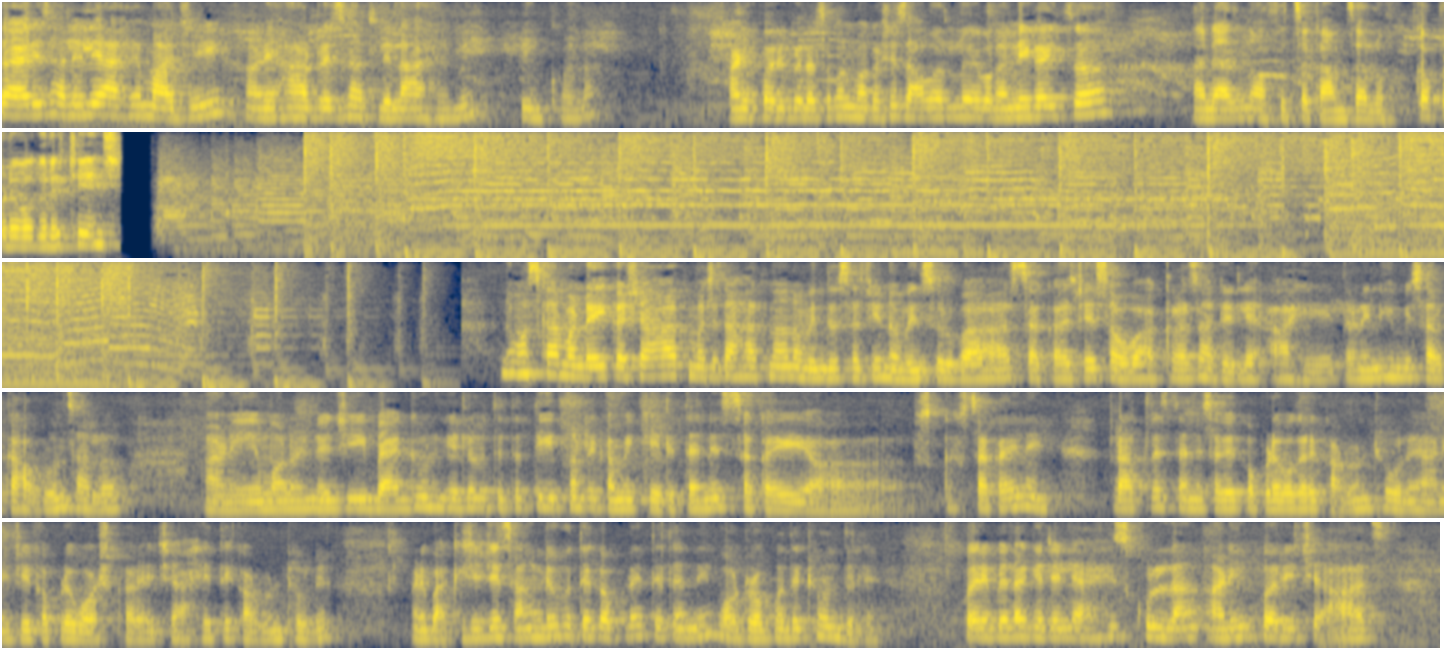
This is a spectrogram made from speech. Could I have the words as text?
तयारी झालेली आहे माझी आणि हा ड्रेस घातलेला आहे मी पिंकवाला आणि परिबेलाचं पण मग असेच आवरलं आहे बघा निघायचं आणि अजून ऑफिसचं काम चालू. कपडे वगैरे चेंज नमस्कार मंडळी कशा आहात? मजेत आहात ना? नवीन दिवसाची नवीन सुरुवात. सकाळचे सव्वा अकरा झालेले आहेत आणि नेहमीसारखं आवरून झालं. आणि मनोजने जी बॅग घेऊन गेले होते तर ती पण रिकामी केली. त्यांनीच सकाळी सकाळी नाही रात्रीच त्यांनी सगळे कपडे वगैरे काढून ठेवले आणि जे कपडे वॉश करायचे आहे ते काढून ठेवले. आणि बाकीचे जे चांगले होते कपडे ते त्यांनी वॉड्रॉपमध्ये ठेवून दिले. परिबेला गेलेले आहे स्कूलला आणि परीचे आज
